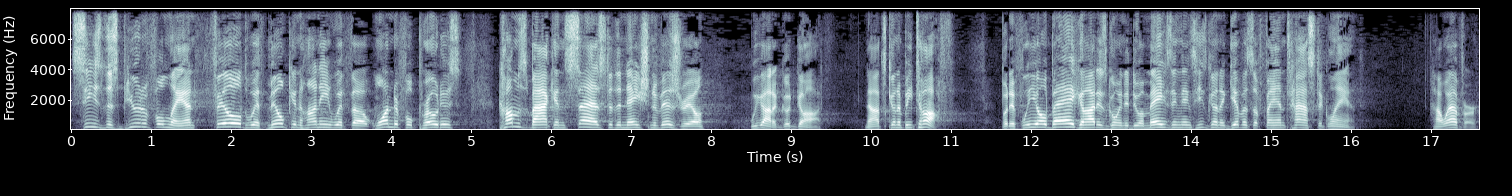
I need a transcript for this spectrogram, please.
sees this beautiful land filled with milk and honey, with uh, wonderful produce, comes back and says to the nation of Israel, We got a good God. Now it's going to be tough. But if we obey, God is going to do amazing things. He's going to give us a fantastic land. However,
